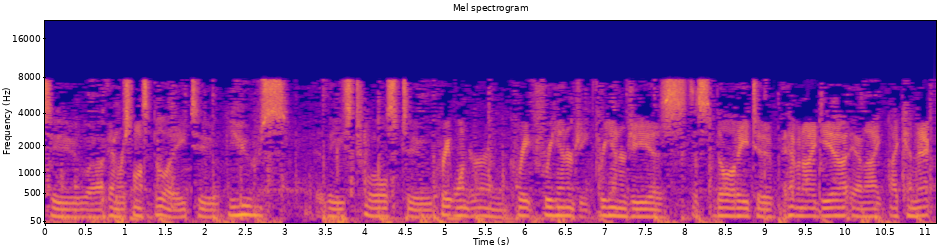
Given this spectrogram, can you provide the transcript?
to uh, and responsibility to use these tools to create wonder and create free energy. Free energy is this ability to have an idea and I, I connect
